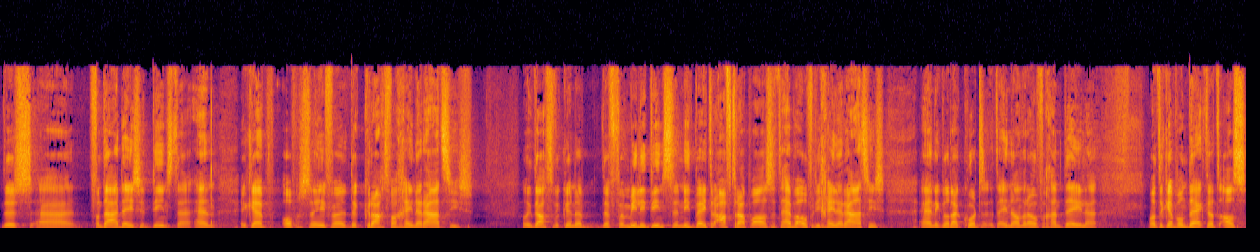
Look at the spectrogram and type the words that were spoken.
Dus uh, vandaar deze diensten. En ik heb opgeschreven de kracht van generaties. Want ik dacht, we kunnen de familiediensten niet beter aftrappen als het hebben over die generaties. En ik wil daar kort het een en ander over gaan delen. Want ik heb ontdekt dat als,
